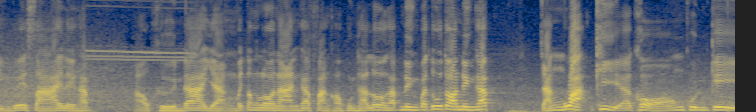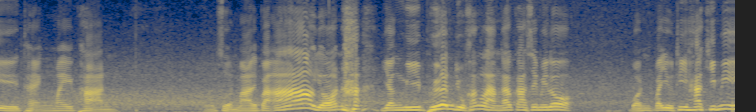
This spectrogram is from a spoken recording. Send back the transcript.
ยิงด้วยซ้ายเลยครับ เอาคืนได้อย่างไม่ต้องรอนานครับฝั่งของคุณทาโร่ครับ1ประตูต่อหนึ่งครับ จังหวะเขี่ยของคุณกี้แทงไม่ผ่านส่วนมาหรือเปล่าอ้าวย้อนยังมีเพื่อนอยู่ข้างหลังครับคาเซมิโลบอลไปอยู่ที่ฮาคิมิ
